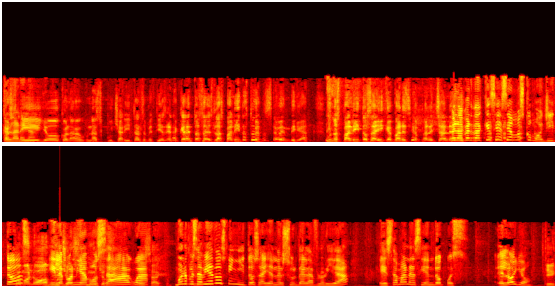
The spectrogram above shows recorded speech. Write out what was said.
con la arena? Castillo, con la- unas cucharitas se metías. En aquel entonces las palitas todavía no se vendían. Unos palitos ahí que parecían para echarle. Pero la verdad que sí hacíamos como hoyitos ¿Cómo no? y le poníamos muchos. agua. Exacto. Bueno, pues había dos niñitos allá en el sur de la Florida, estaban haciendo pues el hoyo. Sí.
